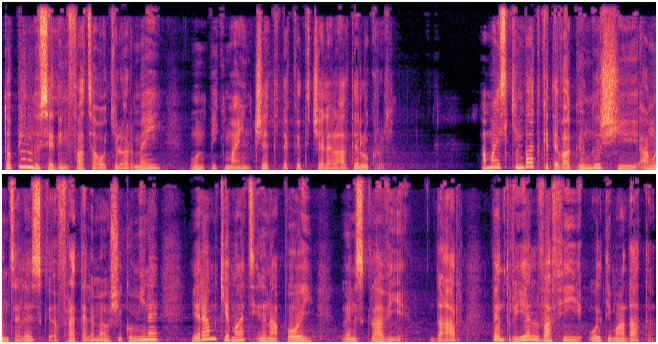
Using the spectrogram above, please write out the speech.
topindu-se din fața ochilor mei un pic mai încet decât celelalte lucruri. Am mai schimbat câteva gânduri și am înțeles că fratele meu și cu mine eram chemați înapoi în sclavie dar pentru el va fi ultima dată.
